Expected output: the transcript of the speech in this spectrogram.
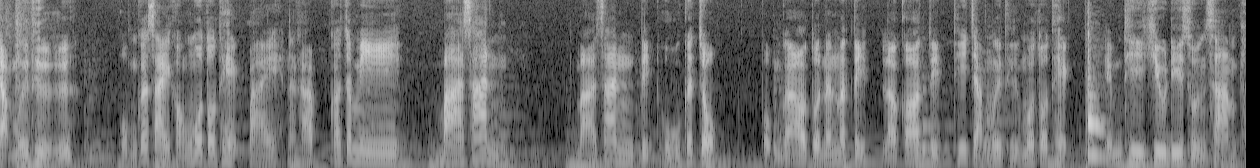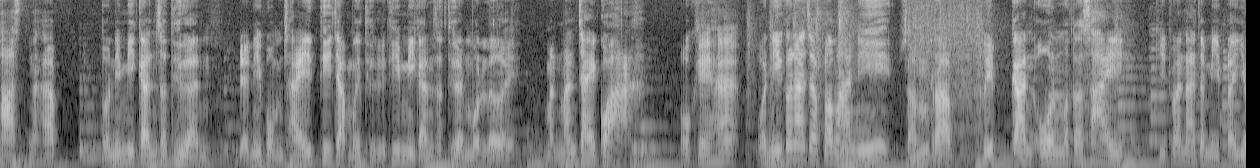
จับมือถือ ผมก็ใส่ของ m o t o t e c h ไปนะครับ ก็จะมีบาสั้น บาสั้นติดหูกระจก ผมก็เอาตัวนั้นมาติด แล้วก็ติดที่จับมือถือ m o t o t e c h MTQD 0 3 Plus นะครับ ตัวนี้มีการสะเทือน เดี๋ยวนี้ผมใช้ที่จับมือถือที่มีการสะเทือนหมดเลย มันมั่นใจกว่า โอเคฮะ วันนี้ก็น่าจะประมาณนี้สำหรับคลิปการโอนมอเตอร์ไซค์คิดว่าน่าจะมีประโย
